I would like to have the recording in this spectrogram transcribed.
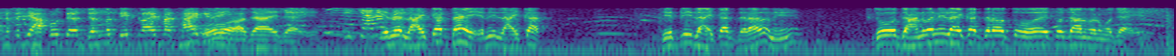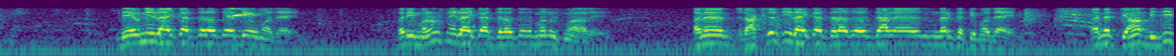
અને પછી આપણો જન્મ તે planet માં થાય કે ઓ, નહીં? આ જાય જાય. એને લાયકાત થાય એની લાયકાત. જેટલી લાયકાત ધરાવે ને જો જાનવરની લાયકાત ધરાવતો હોય તો જાનવરમાં જાય દેવની લાયકાત ધરાવતો હોય દેવમાં જાય ફરી મનુષ્યની લાયકાત ધરાવતો હોય તો મનુષ્યમાં આવે. અને રાક્ષસી લાયકાત ધરાવતો નરગતિમાં જાય અને ત્યાં બીજી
